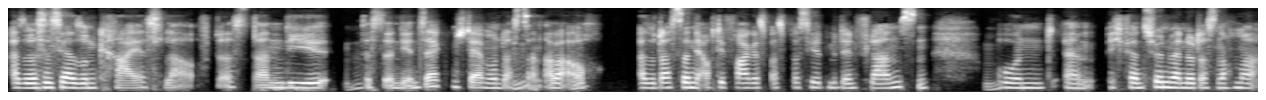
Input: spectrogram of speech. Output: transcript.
also das ist ja so ein Kreislauf, dass dann mhm. die, mhm. dass dann die Insekten sterben und dass dann aber auch, also dass dann ja auch die Frage ist, was passiert mit den Pflanzen. Und ähm, ich fände es schön, wenn du das nochmal,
